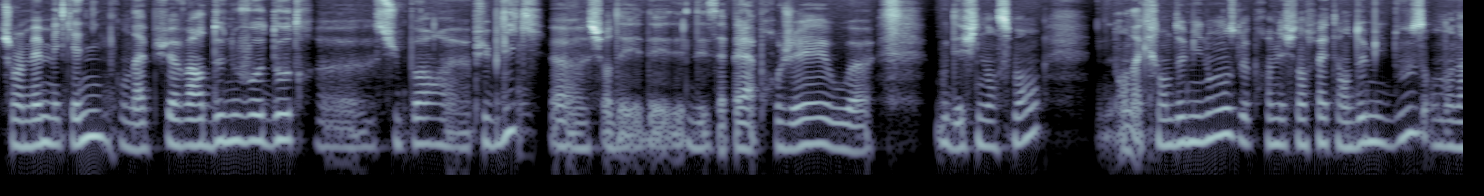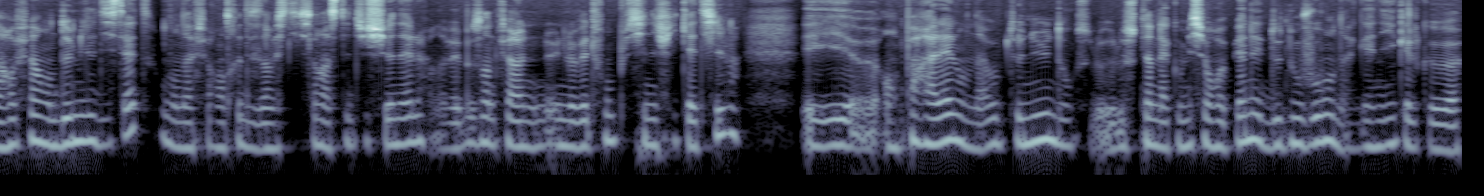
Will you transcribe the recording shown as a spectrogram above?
toujours le même mécanique. On a pu avoir de nouveau d'autres euh, supports euh, publics sur des, appels à projets ou, des financements. On a créé en 2011, le premier financement était en 2012, on en a refait en 2017, où on a fait rentrer des investisseurs institutionnels. On avait besoin de faire une, levée de fonds plus significative. Et en parallèle, on a obtenu donc, le, soutien de la Commission européenne et de nouveau, on a gagné quelques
